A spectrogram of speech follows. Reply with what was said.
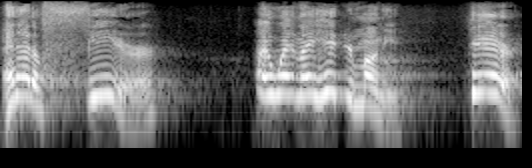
And out of fear, I went and I hid your money. Here.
